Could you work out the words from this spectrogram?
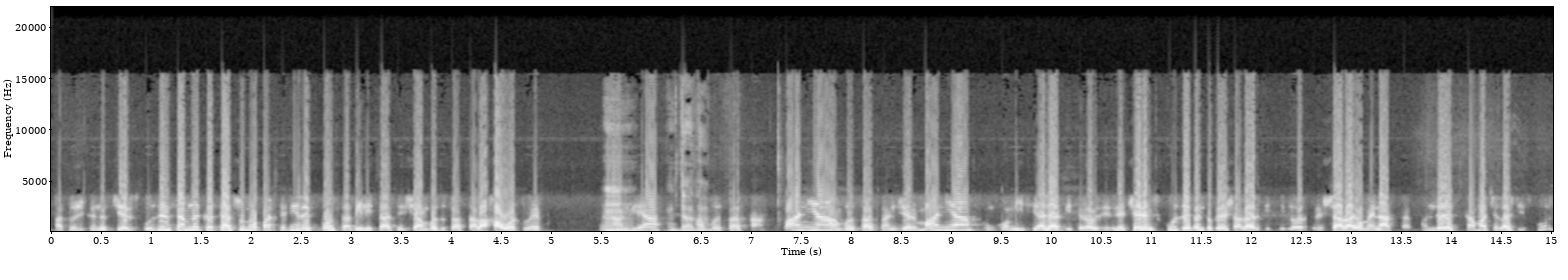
atunci când îți ceri scuze, înseamnă că te asumi o parte din responsabilitate. Și am văzut asta la Howard Webb în mm. Anglia, da, da. am văzut asta în Spania, am văzut asta în Germania, cum comisia ale arbitrilor au zis ne cerem scuze pentru greșeala arbitrilor, greșeala e omenească. În rest, cam același discurs,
